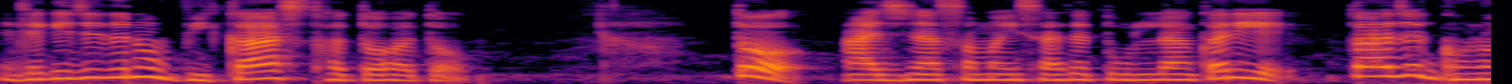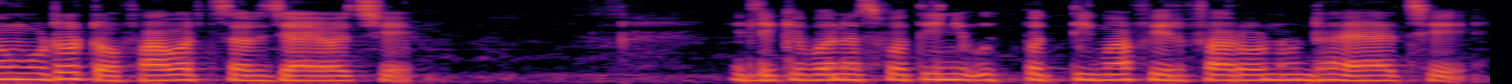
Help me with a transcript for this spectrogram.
એટલે કે જે તેનો વિકાસ થતો હતો તો આજના સમય સાથે તુલના કરીએ તો આજે ઘણો મોટો તફાવત સર્જાયો છે. એટલે કે વનસ્પતિની ઉત્પત્તિમાં ફેરફારો નોંધાયા છે.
